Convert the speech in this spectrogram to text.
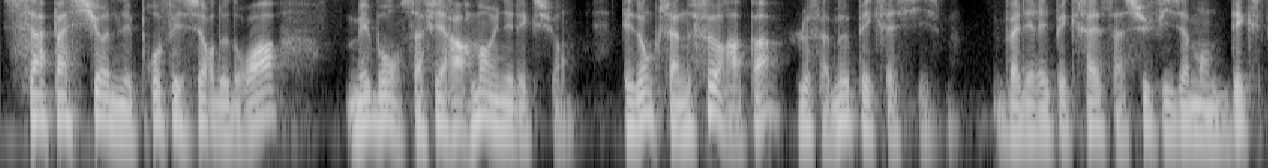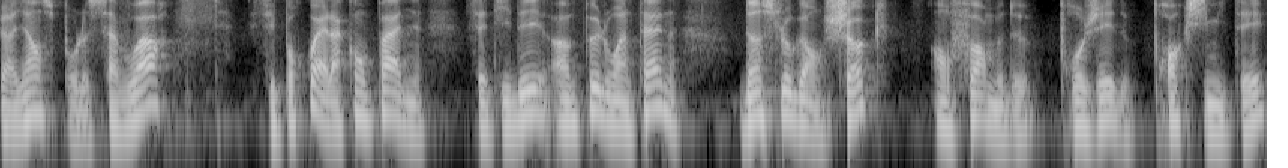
ça passionne les professeurs de droit, mais bon, ça fait rarement une élection. Et donc, ça ne fera pas le fameux pécressisme. Valérie Pécresse a suffisamment d'expérience pour le savoir. C'est pourquoi elle accompagne cette idée un peu lointaine d'un slogan choc en forme de projet de proximité,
